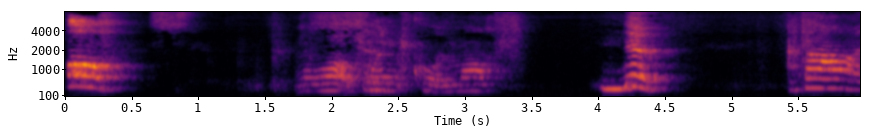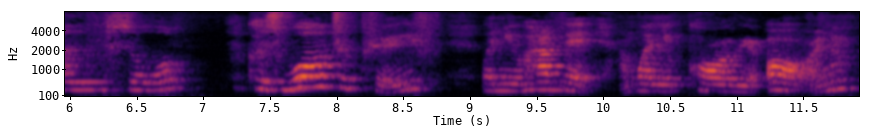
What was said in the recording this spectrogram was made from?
Oh, the water won't come off. No, I thought so. Because waterproof, when you have it and when you pour it on,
